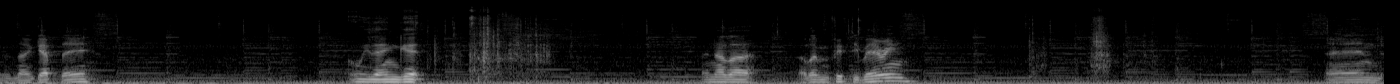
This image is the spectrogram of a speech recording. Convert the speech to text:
There's no gap there. We then get another 1150 bearing. And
